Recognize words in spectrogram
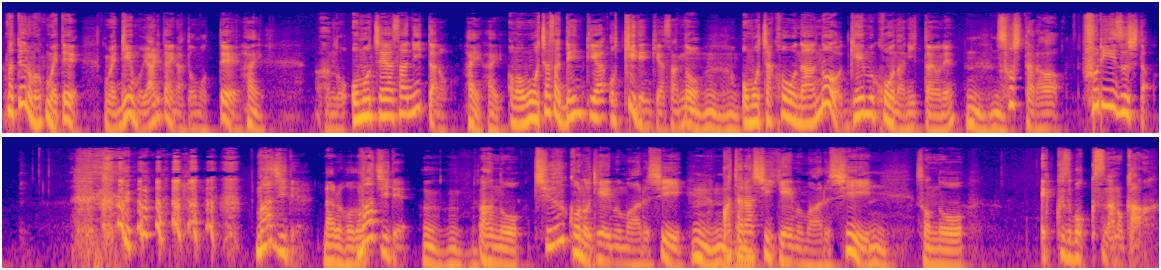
まあ、っていうのも含めて、ごめん、ゲームをやりたいなと思って、はい。あの、おもちゃ屋さんに行ったの。はいはい。あのおもちゃ屋さん、電気屋、大きい電気屋さんのおもちゃコーナーのゲームコーナーに行ったよね。うんうんそしたら、フリーズした。マジで？なるほど。マジで？うんうん。あの、中古のゲームもあるし、うんうんうん新しいゲームもあるし、うんその、Xbox なのか、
